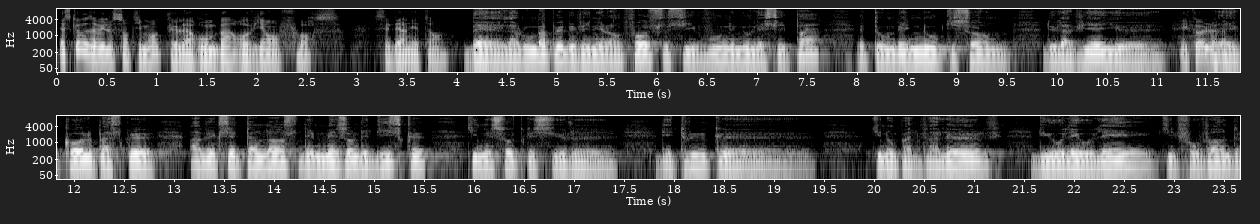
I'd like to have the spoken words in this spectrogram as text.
Est-ce que vous avez le sentiment que la rumba revient en force ces derniers temps? Ben, la rumba peut devenir en force si vous ne nous laissez pas tomber, nous qui sommes de la vieille euh, École école, parce que avec cette tendance des maisons de disques qui ne sautent que sur euh, des trucs euh, qui n'ont pas de valeur, du olé olé qu'il faut vendre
